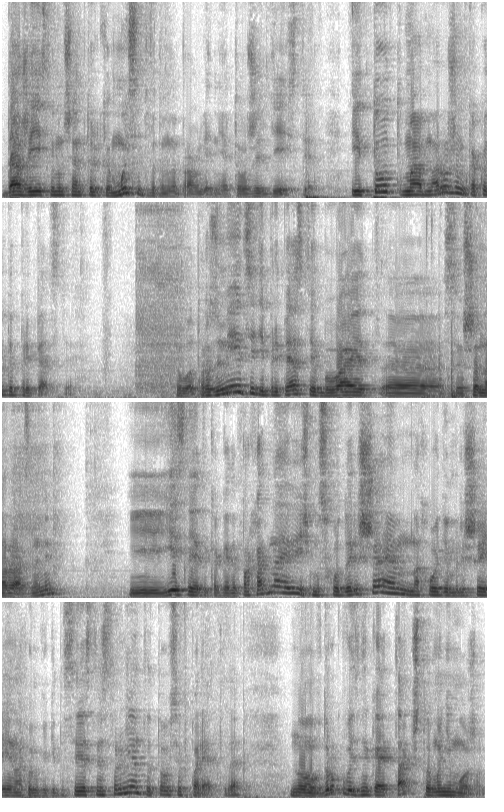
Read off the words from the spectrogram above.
Даже если мы начинаем только мыслить в этом направлении, это уже действие. И тут мы обнаружим какое-то препятствие. Вот. Разумеется, эти препятствия бывают э, совершенно разными. И если это какая-то проходная вещь, мы сходу решаем, находим решение, находим какие-то средства, инструменты, то все в порядке. Да? Но вдруг возникает так, что мы не можем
